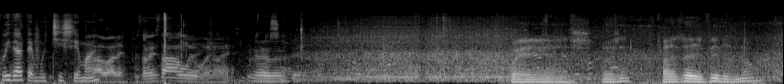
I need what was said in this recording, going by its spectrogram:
Cuídate muchísimo, ¿eh? Ah, vale. Pues también estaba muy bueno, ¿eh? Pues, no sé, parece difícil, ¿no?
